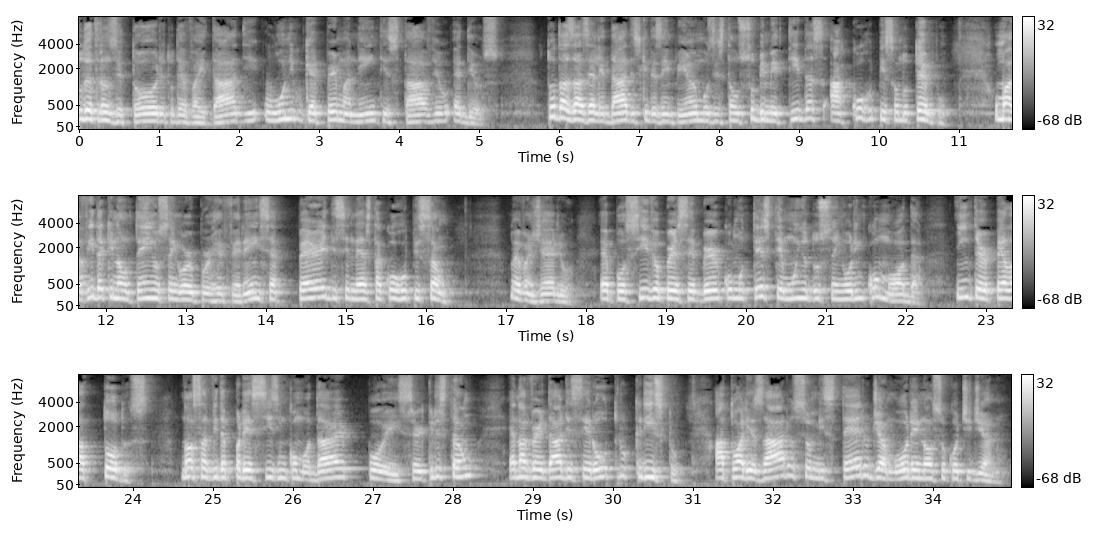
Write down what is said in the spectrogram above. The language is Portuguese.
Tudo é transitório, tudo é vaidade, o único que é permanente e estável é Deus. Todas as realidades que desempenhamos estão submetidas à corrupção do tempo. Uma vida que não tem o Senhor por referência perde-se nesta corrupção. No Evangelho, é possível perceber como o testemunho do Senhor incomoda interpela todos. Nossa vida precisa incomodar, pois ser cristão é, na verdade, ser outro Cristo, atualizar o seu mistério de amor em nosso cotidiano.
